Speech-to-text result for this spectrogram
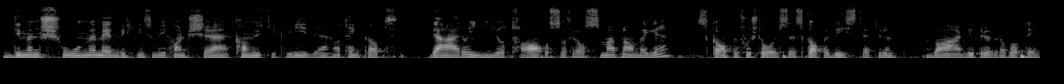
dimensjon ved medvirkning som vi kanskje kan utvikle videre. Og tenke at det er å gi og ta også for oss som er planleggere. Skape forståelse, skape bevissthet rundt hva er det vi prøver å få til.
